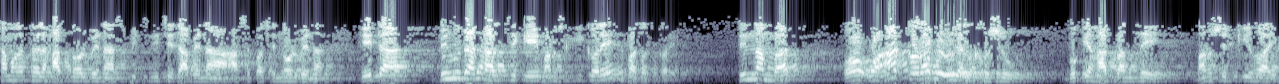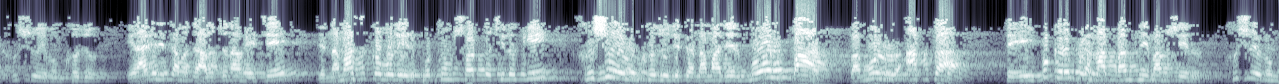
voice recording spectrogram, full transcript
খামাখা তাহলে হাত নড়বে না স্পিচ নিচে যাবে না, আশেপাশে নড়বে না। এটা বেহুদা কাজ থেকে মানুষকে কি করে? হেফাজত করে। তিন নাম্বার ও আকরাবু ইলাল খুশু বুকে হাত বাঁধলে মানুষের কি হয়? খুশু এবং খুজু। এর আগে যেটা আমাদের আলোচনা হয়েছে, যে নামাজ কবলের প্রথম শর্ত ছিল কি? খুশু এবং খুজু যেটা নামাজের মূল পাঠ বা মূল আত্মা। এই বুকের উপর হাত বাঁধলে মানুষের খুশু এবং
